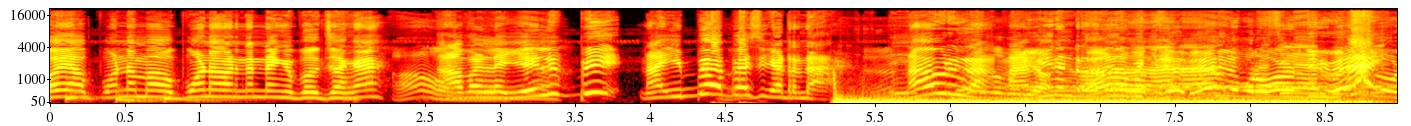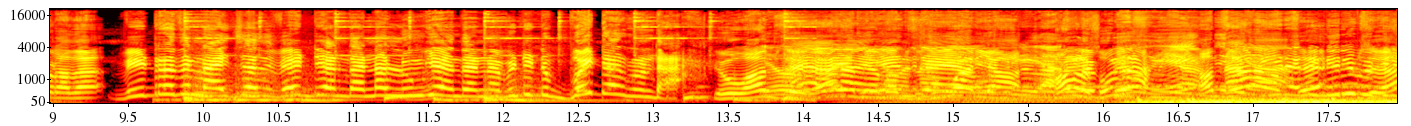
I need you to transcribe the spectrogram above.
ஓயா பொண்ணம்மாவை போனவன் தானே இங்க போச்சாங்க? ஆமா. அவளை எழுப்பி நான் இப்பவே பேசி கேட்டேன்டா. நான் விடுறேன். நான் வீரன்றதை போற ஓரம் விடாத. அது என்ன லுங்கியா இருந்தா என்ன விட்டுட்டு போயிட்டே இருக்கணும்டா. யோ? ஏய், அவளை வேணாம், ஏய், மாம்சு, நிரூபிக்கிறியா?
